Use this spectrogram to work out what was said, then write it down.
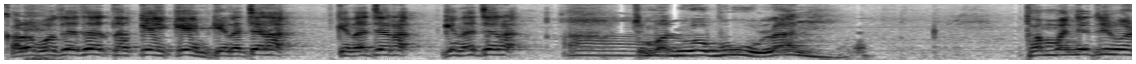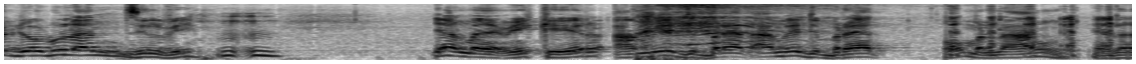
kalau buat saya kayak kayak bikin acara bikin acara bikin acara Ah. cuma dua bulan tamannya cuma dua bulan Zilvi jangan banyak mikir ambil jebret ambil jebret oh menang gitu.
